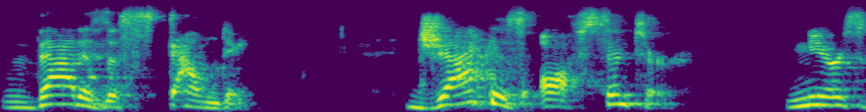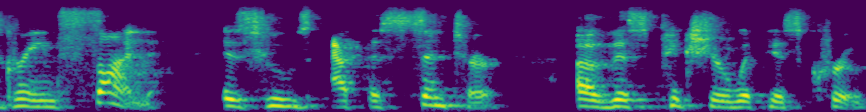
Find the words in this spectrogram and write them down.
That is astounding. Jack is off center. Nearest Green's son is who's at the center of this picture with his crew.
